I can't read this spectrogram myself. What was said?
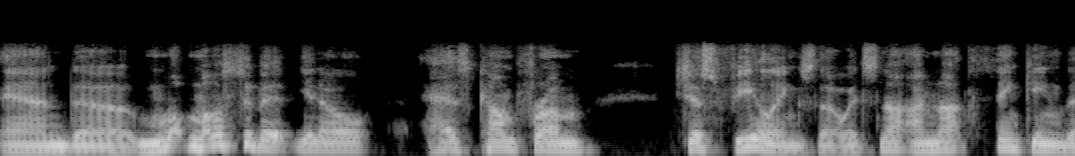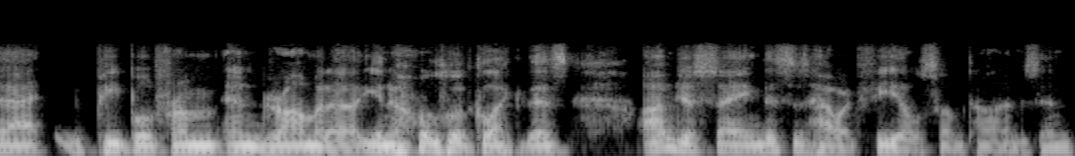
And uh, m- most of it you know has come from just feelings though. It's not i'm not thinking that people from andromeda you know look like this I'm just saying this is how it feels sometimes, and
